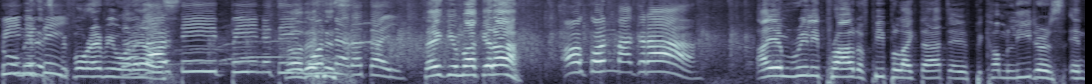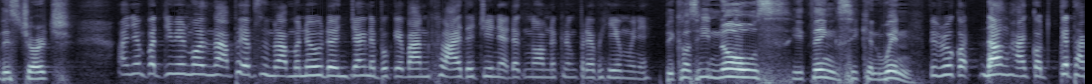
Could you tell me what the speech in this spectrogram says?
Two minutes before everyone else. So this is- Thank you, Makara. Okon magra. I am really proud of people like that. They've become leaders in this church. ហើយខ្ញុំពិតជាមានមោទនភាពសម្រាប់មនុស្សដូចអញ្ចឹងដែលពួកគេបានខ្លាយទៅជាអ្នកដឹកនាំនៅក្នុងព្រះវិហារមួយនេះ Because he knows, he thinks he can win. ពីព្រោះគាត់ដឹងហើយគាត់គិតថា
